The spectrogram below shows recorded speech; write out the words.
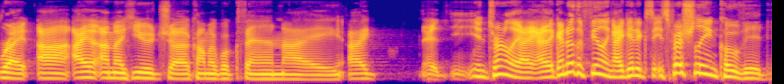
Right. Uh, I, I'm a huge uh, comic book fan. I, I internally, I, I like. I know the feeling. I get, ex- especially in COVID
